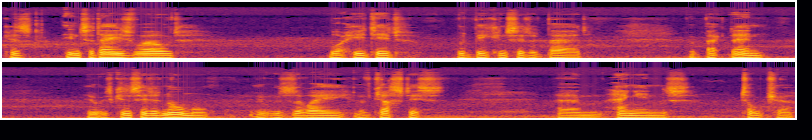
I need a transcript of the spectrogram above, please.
Because in today's world, what he did would be considered bad. But back then, it was considered normal. It was the way of justice, um, hangings, torture,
